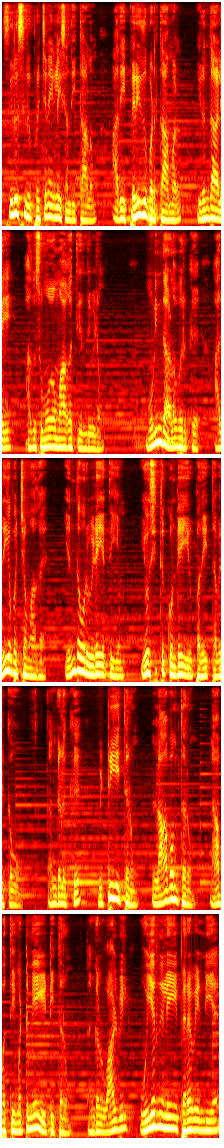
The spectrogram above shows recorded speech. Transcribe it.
சிறு சிறு பிரச்சனைகளை சந்தித்தாலும் அதை பெரிதுபடுத்தாமல் இருந்தாலே அது சுமூகமாக தீர்ந்துவிடும். முடிந்த அளவிற்கு அதிகபட்சமாக எந்த ஒரு விடயத்தையும் யோசித்து கொண்டே இருப்பதை தவிர்க்கவும். தங்களுக்கு வெற்றியை தரும் லாபம் தரும் லாபத்தை மட்டுமே ஈட்டித் தரும். தங்கள் வாழ்வில் உயர்நிலையை பெற வேண்டிய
